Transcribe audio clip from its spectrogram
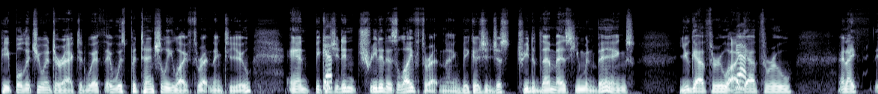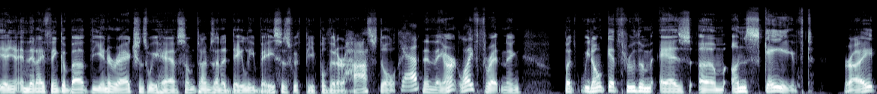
people that you interacted with it was potentially life threatening to you and because Yep. you didn't treat it as life threatening because you just treated them as human beings you got through i got through and I and then I think about the interactions we have sometimes on a daily basis with people that are hostile Yep. and they aren't life threatening, but we don't get through them as um, unscathed, right?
